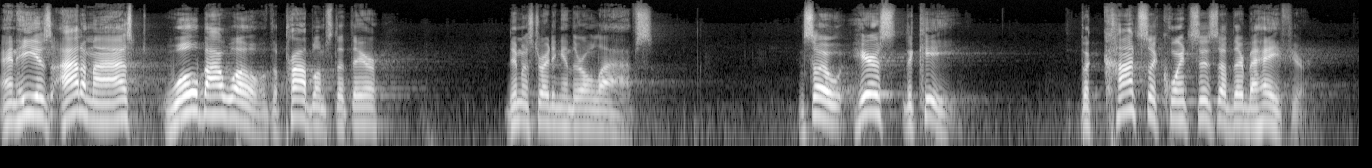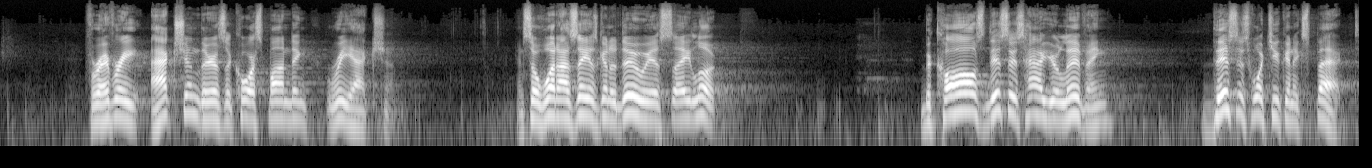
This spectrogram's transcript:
and he has itemized woe by woe, the problems that they're demonstrating in their own lives. And so here's the key the consequences of their behavior. For every action, there's a corresponding reaction. And so, what Isaiah is going to do is say, look, because this is how you're living, this is what you can expect.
